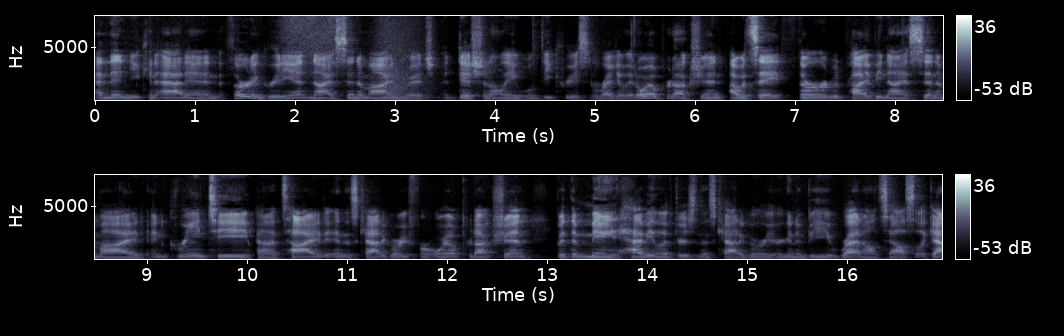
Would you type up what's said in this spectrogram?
And then you can add in third ingredient, niacinamide, which additionally will decrease and regulate oil production. I would say third would probably be niacinamide and green tea, kind of tied in this category for oil production. But the main heavy lifters in this category are going to be retinol and salicylic acid.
